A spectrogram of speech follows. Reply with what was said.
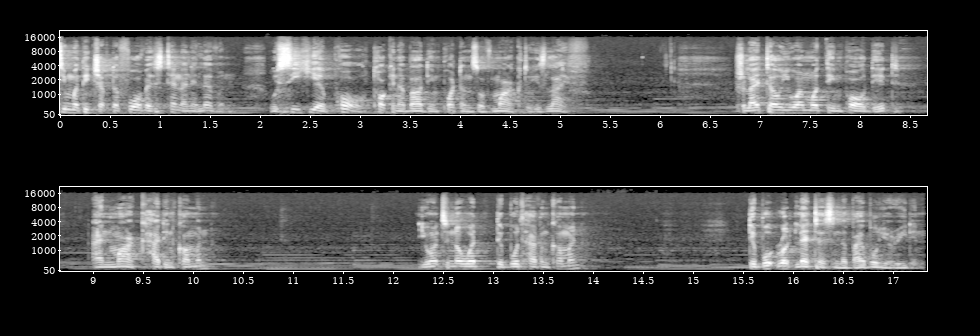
Timothy chapter 4, verse 10 and 11, we see here Paul talking about the importance of Mark to his life. Shall I tell you one more thing Paul did and Mark had in common? You want to know what they both have in common? They both wrote letters in the Bible you're reading.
